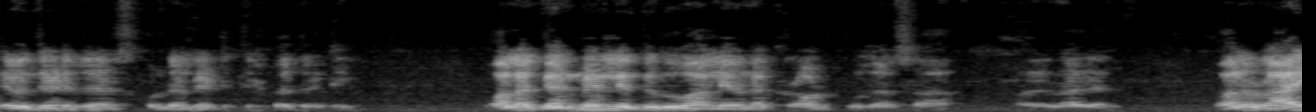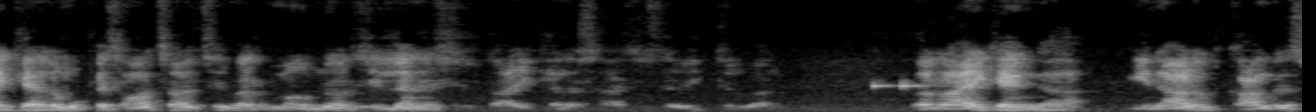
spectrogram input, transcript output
Revanth Reddy brothers Kondalreddy Tirupati Reddy. వాళ్ళ గన్మెన్లు ఎందుకు? వాళ్ళు ఏమైనా క్రౌడ్ కూలర్సా వాళ్ళు వాళ్ళు రాజకీయాల్లో ముప్పై సంవత్సరాల నుంచి మరి మౌనూరు జిల్లానే రాజకీయాలు శాసించిన వ్యక్తులు వాళ్ళు. వాళ్ళు రాజకీయంగా ఈనాడు కాంగ్రెస్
